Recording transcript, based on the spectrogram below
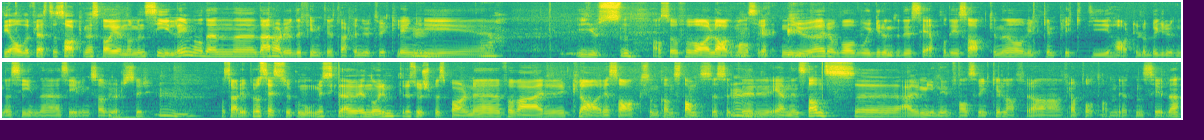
de aller fleste sakene skal gjennom en siling, og den, eh, der har det jo definitivt vært en utvikling Mm. i, Ja. i jussen. Altså for hva lagmannsretten gjør, og hva, hvor grundig de ser på de sakene, og hvilken plikt de har til å begrunne sine silingsavgjørelser. mm. Og så er det jo prosessøkonomisk. Det er jo enormt ressursbesparende for hver klare sak som kan stanses etter én instans, eh, er jo min innfallsvinkel da, fra, fra påtalemyndighetens side.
